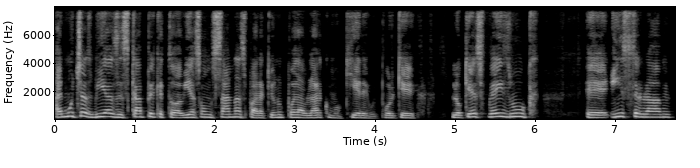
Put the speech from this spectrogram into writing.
hay muchas vías de escape que todavía son sanas para que uno pueda hablar como quiere, güey. Porque lo que es Facebook, eh, Instagram,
